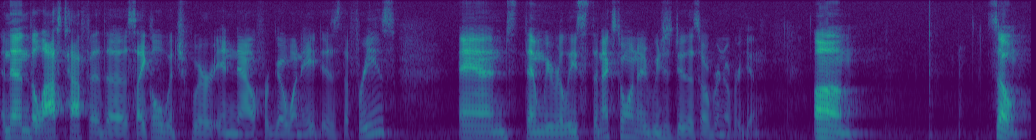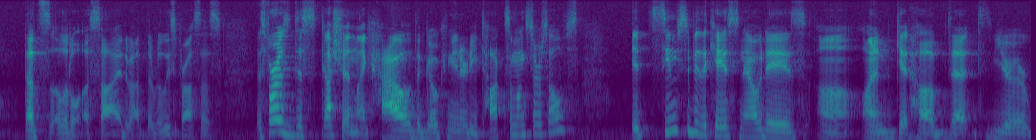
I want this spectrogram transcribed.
And then the last half of the cycle, which we're in now for Go 1.8, is the freeze. And then we release the next one, and we just do this over and over again. Um, so that's a little aside about the release process. As far as discussion, like how the Go community talks amongst ourselves, it seems to be the case nowadays uh, on GitHub that your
